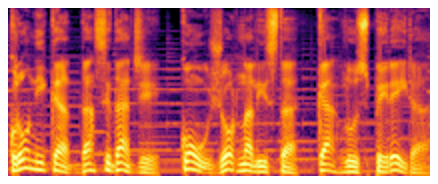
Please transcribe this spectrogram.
Crônica da Cidade com o jornalista Carlos Pereira.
